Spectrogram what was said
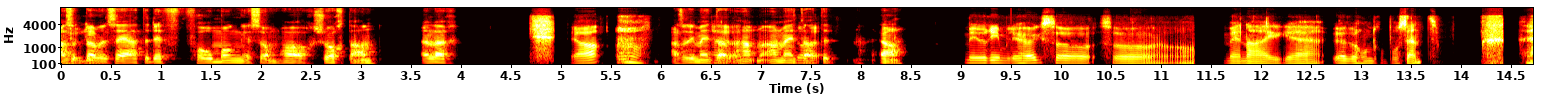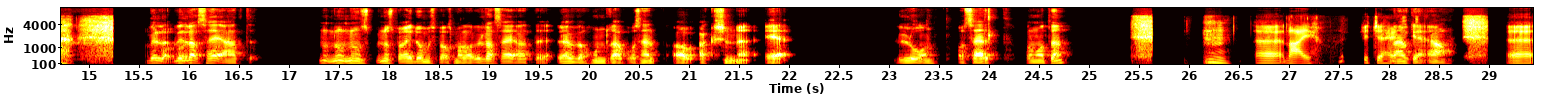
Altså, det vil si at det er for mange som har shorta den, eller? Ja, Altså, de mente Eh, han, han mente at det, Ja. Med urimelig høy så, så mener jeg eh, over 100 Vil, vil det si at nå, nå, nå spør jeg dumme spørsmål. Vil det si at eh, over 100% av aksjene er lånt og solgt, på en måte? Uh, nei, ikke helt. Nei, okay, ja. uh,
